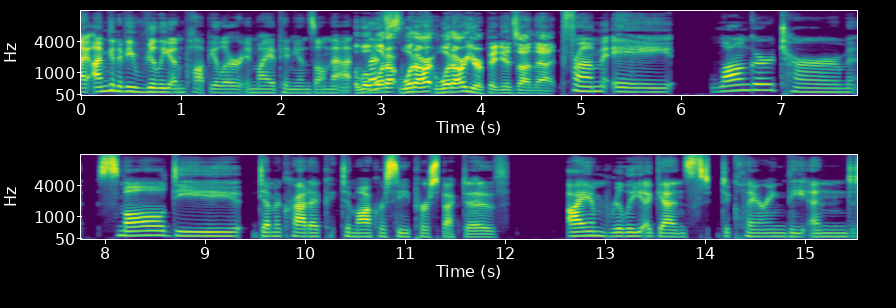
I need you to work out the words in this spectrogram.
I, I'm going to be really unpopular in my opinions on that. Well, what are what are what are your opinions on that? from a longer term, small d democratic democracy perspective, I am really against declaring the end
